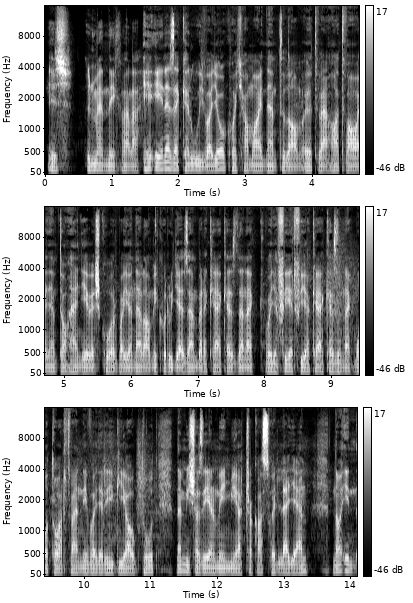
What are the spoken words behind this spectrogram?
és úgy mennék vele. Én, én ezekkel úgy vagyok, hogy ha majd nem tudom, 50-60 vagy nem tudom hány éves korba jön el, amikor ugye az emberek elkezdenek, vagy a férfiak elkezdenek motort venni, vagy a régi autót, nem is az élmény miatt, csak az, hogy legyen. Na én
